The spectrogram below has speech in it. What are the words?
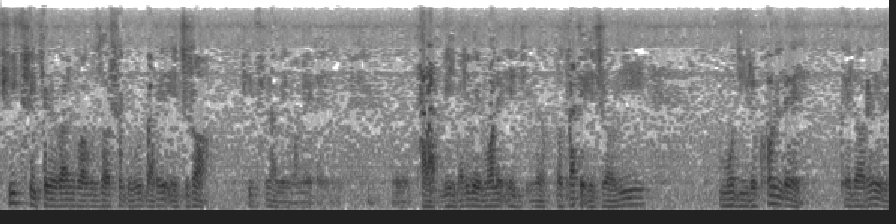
تیتری که به من واگذار شده بود برای اجرا تیتر نه به ترقی ولی به عنوان قدرت اجرایی مدیر کل اداره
